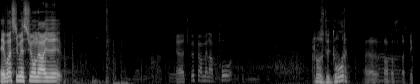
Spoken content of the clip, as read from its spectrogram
Et voici, messieurs, on est arrivé. Euh, tu peux fermer la porte Close the door. Euh, Attends, attends, je passe les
